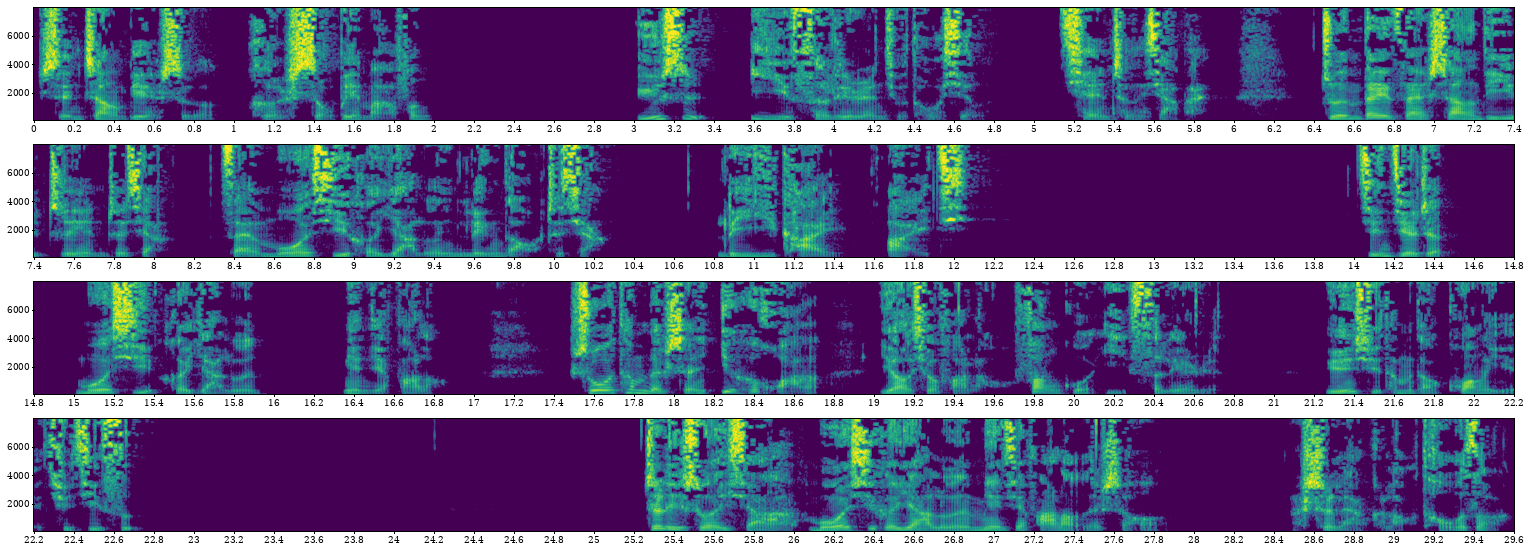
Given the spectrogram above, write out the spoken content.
神杖变蛇和手变麻风。于是以色列人就投信了，虔诚下拜，准备在上帝指引之下，在摩西和亚伦领导之下离开埃及。紧接着，摩西和亚伦面见法老，说他们的神耶和华要求法老放过以色列人，允许他们到旷野去祭祀。这里说一下啊，摩西和亚伦面见法老的时候，是两个老头子了。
